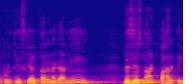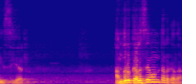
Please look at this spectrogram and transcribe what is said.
ఒకరు తీసుకెళ్తారని కానీ this is not parties here. అందరూ కలిసే ఉంటారు కదా.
